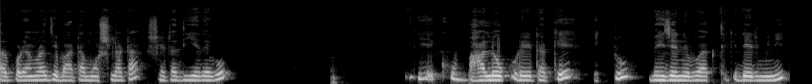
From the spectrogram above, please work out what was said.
তারপরে আমরা যে বাটা মশলাটা সেটা দিয়ে দেব। দিয়ে খুব ভালো করে এটাকে একটু ভেজে নেব এক থেকে দেড় মিনিট।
